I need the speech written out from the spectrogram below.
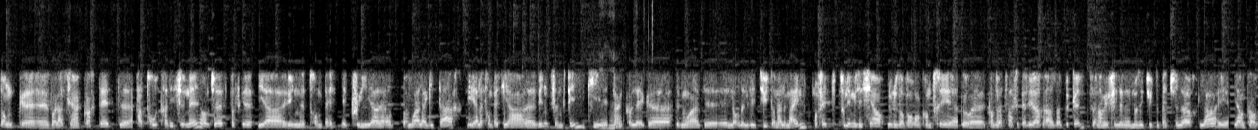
Donc euh, voilà, c'est un quartet euh, pas trop traditionnel en jazz parce que il y a une trompette et puis il y a moi la guitare et à la trompette il y a euh, Vincent Pin qui est Mhm. un collègue euh, de moi de, lors études en Allemagne. En fait, tous les musiciens nous nous avons rencontrés euh, au conservatoire supérieur à Saarbrücken. On avait fait nos études de bachelor là et il y a encore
